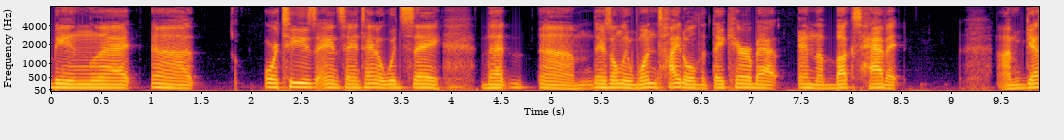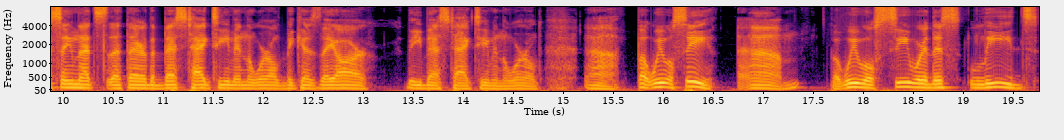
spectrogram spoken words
being that uh, Ortiz and Santana would say that um, there's only one title that they care about, and the Bucks have it. I'm guessing that's that they're the best tag team in the world because they are the best tag team in the world. Uh, but we will see. Um, but we will see where this leads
